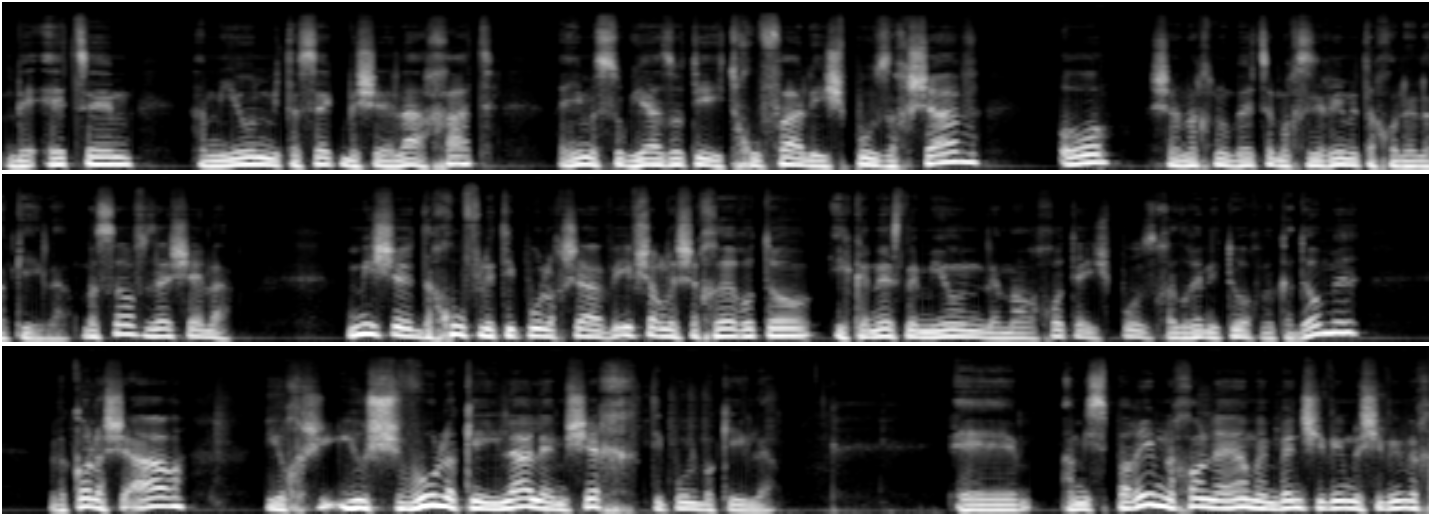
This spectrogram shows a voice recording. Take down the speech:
בעצם המיון מתעסק בשאלה אחת, האם הסוגיה הזאת היא דחופה לאשפוז עכשיו, או שאנחנו בעצם מחזירים את החולה לקהילה. בסוף זה שאלה. מי שדחוף לטיפול עכשיו, אי אפשר לשחרר אותו, ייכנס למיון למערכות האשפוז, חדרי ניתוח וכדומה, וכל השאר יושבו לקהילה להמשך טיפול בקהילה. Uh, המספרים נכון להיום הם בין 70 ל-75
